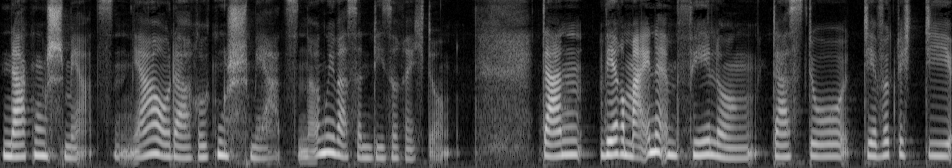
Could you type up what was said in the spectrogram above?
Nackenschmerzen, ja, oder Rückenschmerzen, irgendwie was in diese Richtung dann wäre meine Empfehlung, dass du dir wirklich die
